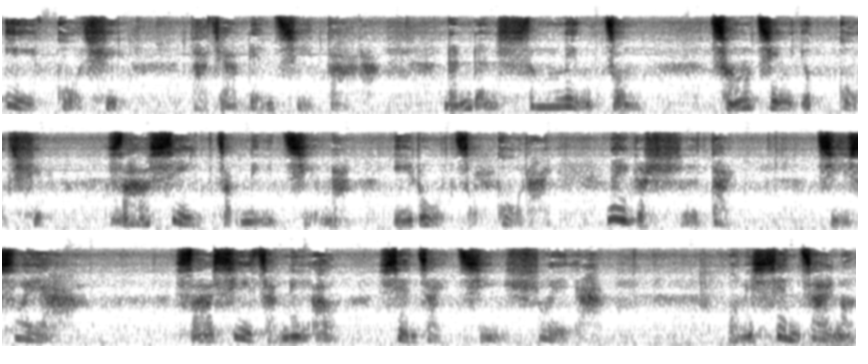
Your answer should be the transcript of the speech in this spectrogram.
忆过去。大家年纪大了，人人生命中曾经有过去。三四十年前啊，一路走过来，那个时代几岁啊？三四十年后，现在几岁啊？我们现在呢，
